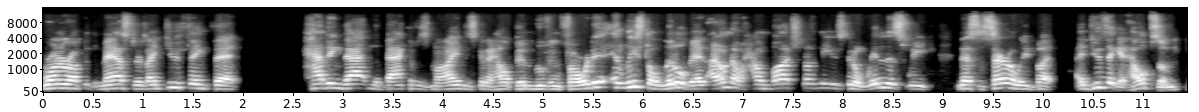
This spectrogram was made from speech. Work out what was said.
runner up at the Masters, I do think that having that in the back of his mind is going to help him moving forward at least a little bit. I don't know how much, doesn't mean he's going to win this week necessarily, but I do think it helps him.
